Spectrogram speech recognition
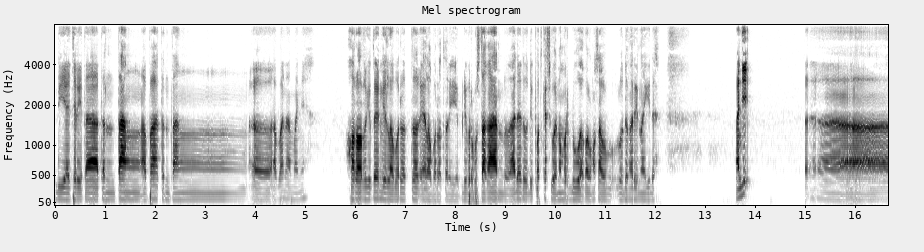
dia cerita tentang apa tentang uh, apa namanya horor gitu yang di laboratorium eh laboratorium di perpustakaan ada tuh di podcast gue nomor 2 kalau nggak salah lu dengerin lagi dah. Panji uh,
